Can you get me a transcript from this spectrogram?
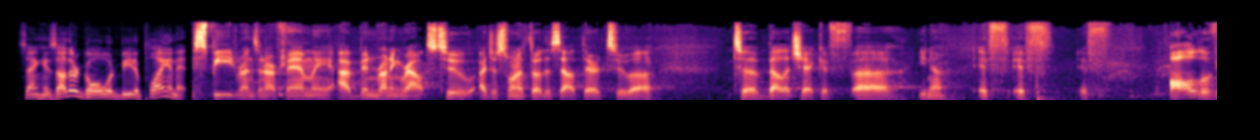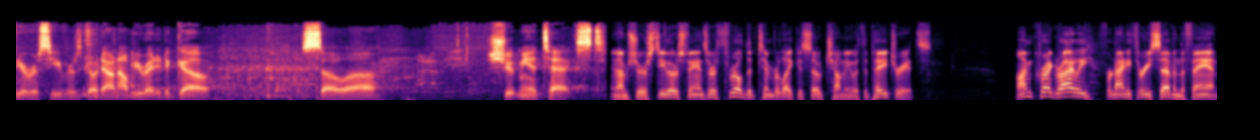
saying his other goal would be to play in it. Speed runs in our family. I've been running routes too. I just want to throw this out there to uh, to Belichick. If uh, you know, if if if all of your receivers go down, I'll be ready to go. So. Uh, shoot me a text. And I'm sure Steelers fans are thrilled that Timberlake is so chummy with the Patriots. I'm Craig Riley for 93.7 The Fan.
